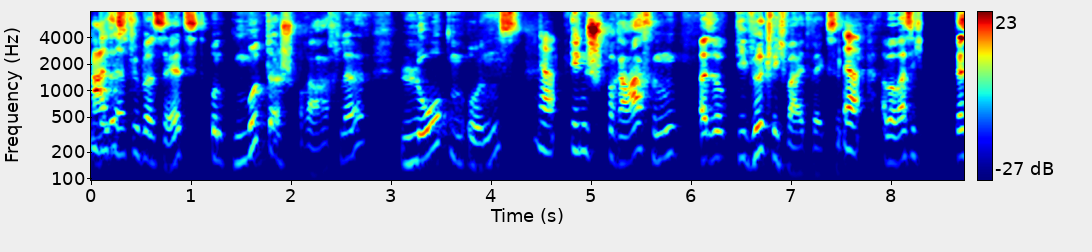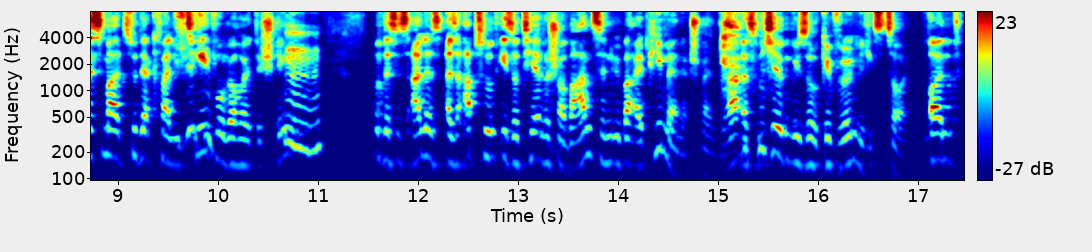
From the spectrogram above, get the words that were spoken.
alles übersetzt und Muttersprachler loben uns ja. in Sprachen, also die wirklich weit weg sind. Ja. Aber was ich das mal zu der Qualität, wo wir heute stehen. Mhm. Und das ist alles, also absolut esoterischer Wahnsinn über IP-Management. Ja? Also nicht irgendwie so gewöhnliches Zeug. Und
